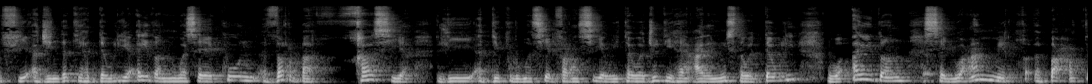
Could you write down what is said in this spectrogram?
في أجندتها الدولية أيضا وسيكون ضربة قاسية للدبلوماسية الفرنسية وتواجدها على المستوى الدولي وأيضا سيعمق بعض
